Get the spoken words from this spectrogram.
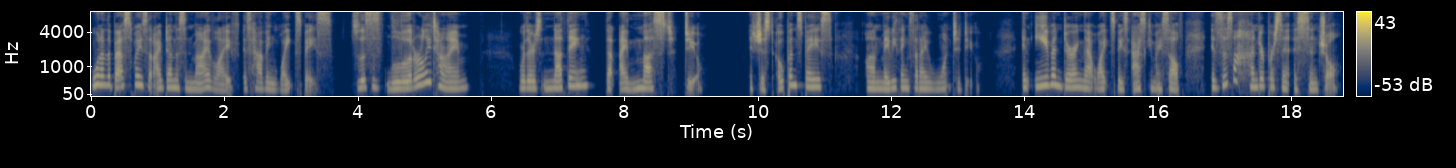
One of the best ways that I've done this in my life is having white space. So, this is literally time where there's nothing that I must do. It's just open space on maybe things that I want to do. And even during that white space, asking myself, is this 100% essential?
